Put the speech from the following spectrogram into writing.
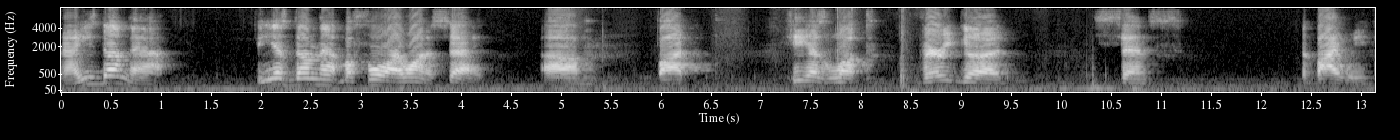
Now, he's done that. He has done that before, I want to say. Um, but he has looked very good since the bye week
